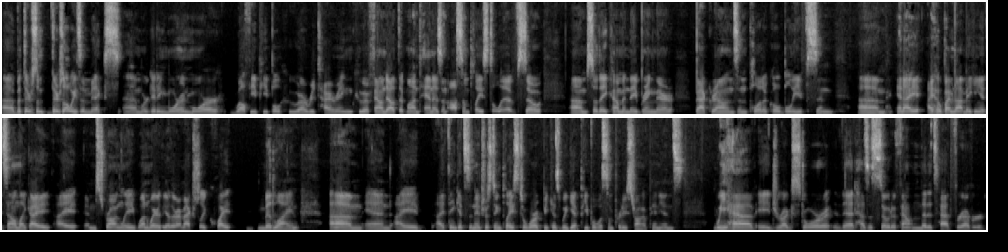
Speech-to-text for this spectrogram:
Uh, but there's a, there's always a mix. Um, we're getting more and more wealthy people who are retiring who have found out that Montana is an awesome place to live. So um, so they come and they bring their backgrounds and political beliefs and um, and I, I hope I'm not making it sound like I, I am strongly one way or the other. I'm actually quite midline. Um, and I I think it's an interesting place to work because we get people with some pretty strong opinions. We have a drugstore that has a soda fountain that it's had forever.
